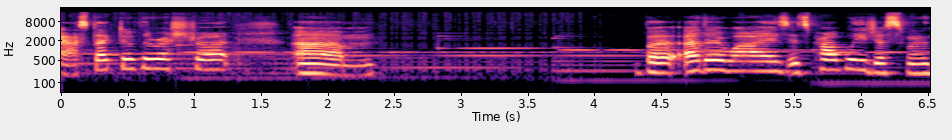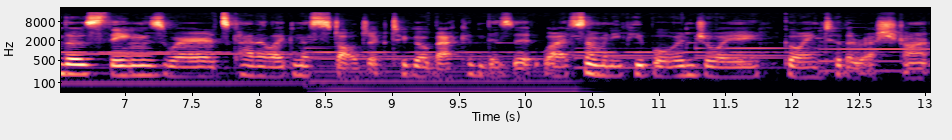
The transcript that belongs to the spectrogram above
aspect of the restaurant. Um, but otherwise, it's probably just one of those things where it's kind of like nostalgic to go back and visit why so many people enjoy going to the restaurant.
